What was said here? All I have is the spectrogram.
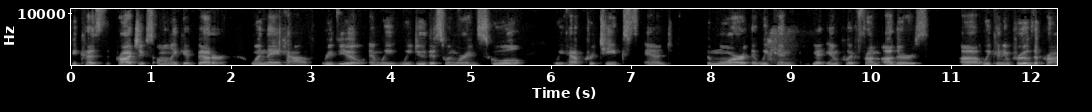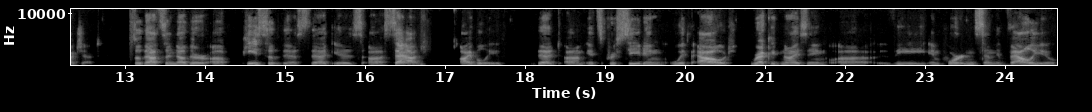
because the projects only get better when they have review. And we, we do this when we're in school, we have critiques and the more that we can get input from others, uh, we can improve the project. So that's another uh, piece of this that is uh, sad, I believe, that um, it's proceeding without recognizing uh, the importance and the value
